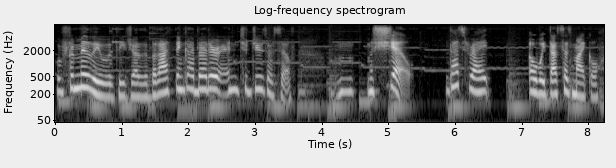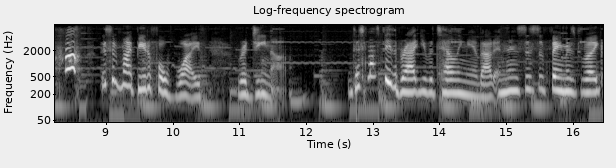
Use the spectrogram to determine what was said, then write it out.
We're familiar with each other, but I think I better introduce ourselves. M Michelle. That's right. Oh, wait, that says Michael. Ha! This is my beautiful wife, Regina. This must be the brat you were telling me about, and this is the famous Blake.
